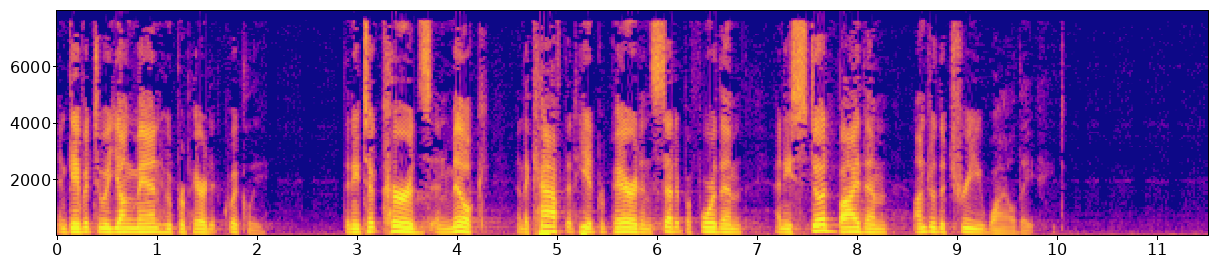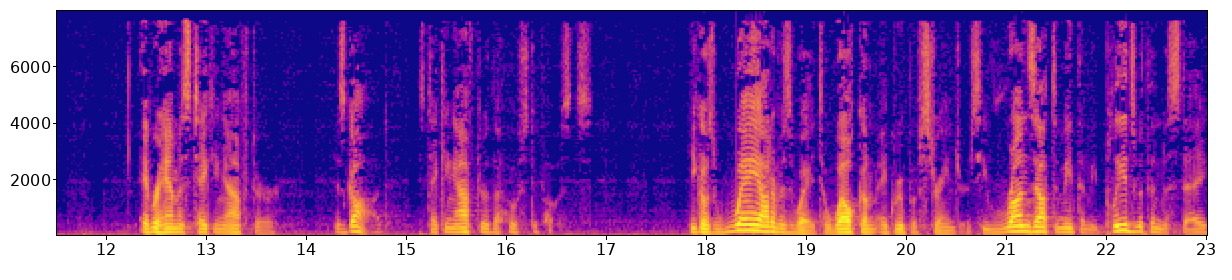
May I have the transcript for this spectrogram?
and gave it to a young man who prepared it quickly. Then he took curds and milk and the calf that he had prepared and set it before them and he stood by them under the tree while they ate. Abraham is taking after his God. He's taking after the host of hosts. He goes way out of his way to welcome a group of strangers. He runs out to meet them. He pleads with them to stay.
